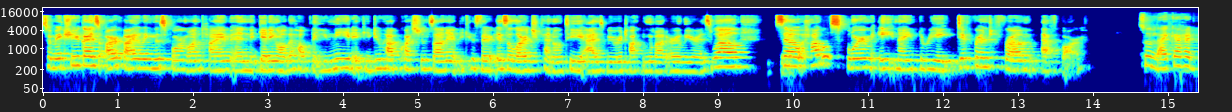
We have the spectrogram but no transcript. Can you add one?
So make sure you guys are filing this form on time and getting all the help that you need if you do have questions on it, because there is a large penalty as we were talking about earlier as well. So how is Form 8938 different from FBAR? So like I had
